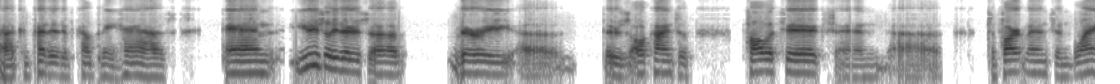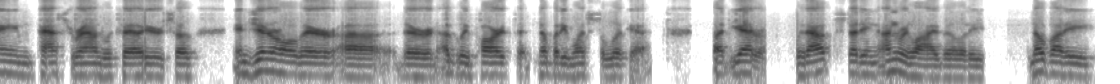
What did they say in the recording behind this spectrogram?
uh, competitive company has, and usually there's a very uh, there's all kinds of politics and uh, departments and blame passed around with failures. So in general, they're uh, they're an ugly part that nobody wants to look at. But yet, sure. Without studying unreliability, nobody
